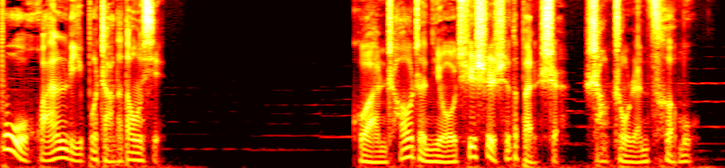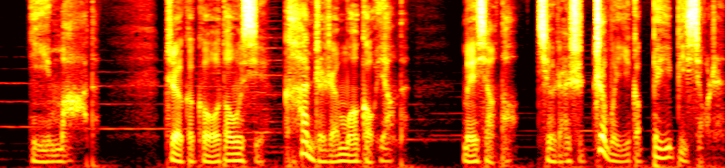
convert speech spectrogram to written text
不还李部长的东西。管超这扭曲事实的本事让众人侧目。你妈的！这个狗东西看着人模狗样的，没想到竟然是这么一个卑鄙小人。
